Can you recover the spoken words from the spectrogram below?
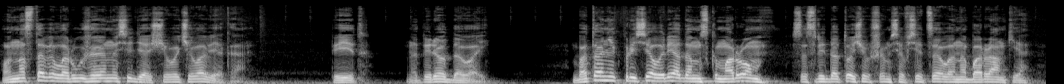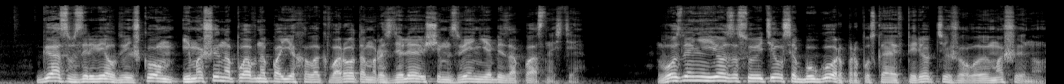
он наставил оружие на сидящего человека. «Пит, наперед давай». Ботаник присел рядом с комаром, сосредоточившимся всецело на баранке – Газ взревел движком, и машина плавно поехала к воротам, разделяющим звенья безопасности. Возле нее засуетился бугор, пропуская вперед тяжелую машину.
